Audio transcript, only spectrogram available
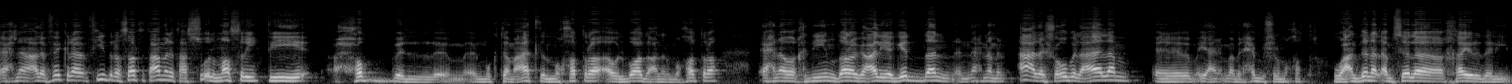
إحنا على فكرة في دراسات اتعملت على السوق المصري في حب المجتمعات للمخاطرة أو البعد عن المخاطرة. إحنا واخدين درجة عالية جدا إن إحنا من أعلى شعوب العالم آه، يعني ما بنحبش المخاطرة. وعندنا الأمثلة خير دليل.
